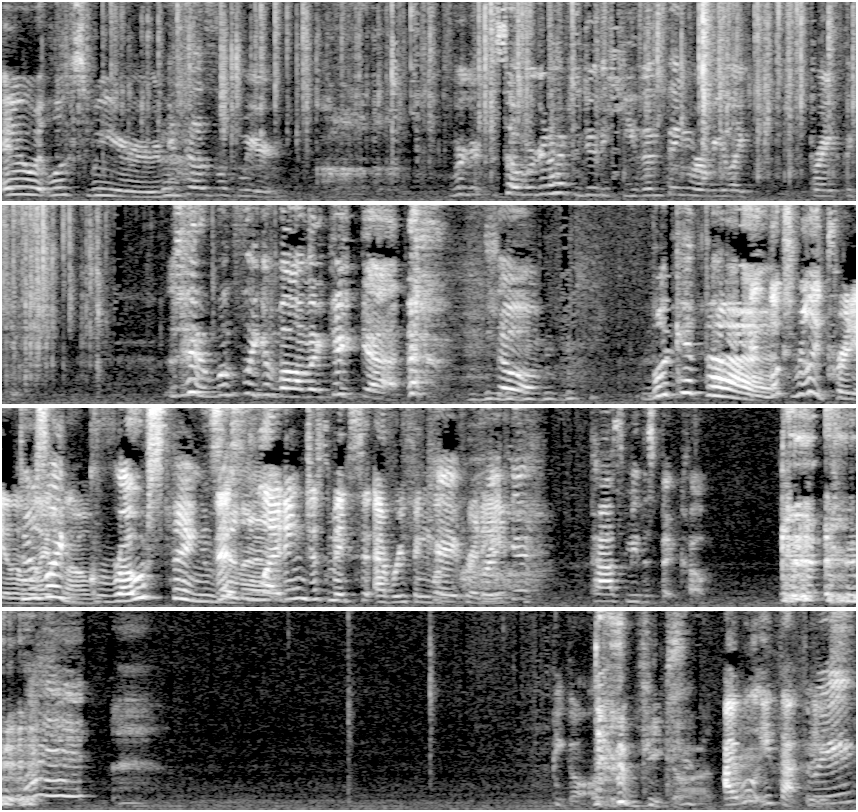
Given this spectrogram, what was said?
ew, it looks weird. it does look weird. We're so we're gonna have to do the heathen thing where we like break the Kit. It looks like a vomit Kit Kat. Show 'em. Look at that. It looks really pretty in the There's light, like though. gross things This in it. lighting just makes it, everything look pretty. break it. Pass me the spit cup. Be gone. Be gone. I will eat that, please. Three,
